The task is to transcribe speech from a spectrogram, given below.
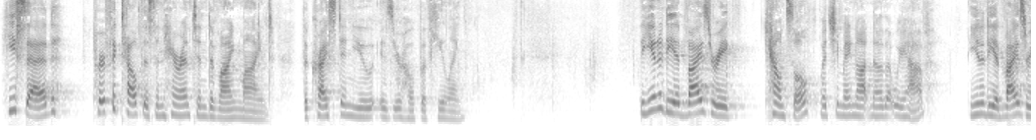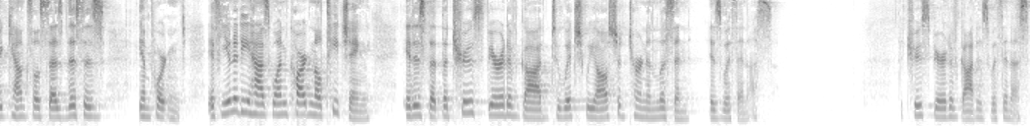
He said, Perfect health is inherent in divine mind. The Christ in you is your hope of healing. The Unity Advisory Council, which you may not know that we have, the Unity Advisory Council says this is important. If unity has one cardinal teaching, It is that the true Spirit of God to which we all should turn and listen is within us. The true Spirit of God is within us.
